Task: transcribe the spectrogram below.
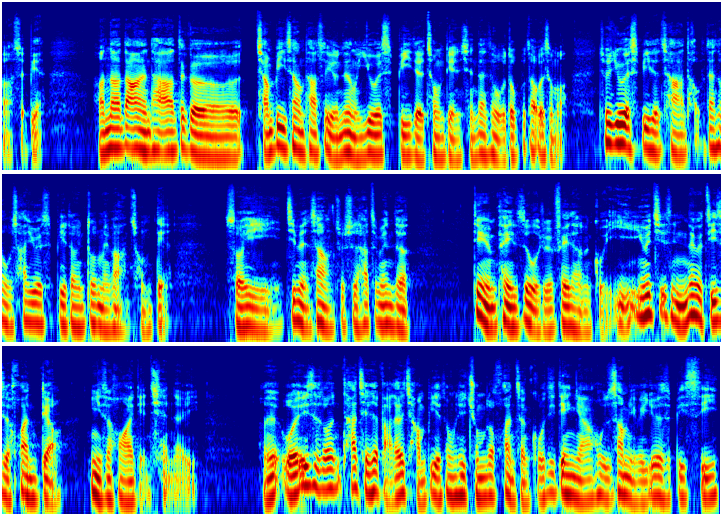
啊，随便，好，那当然它这个墙壁上它是有那种 USB 的充电线，但是我都不知道为什么，就 USB 的插头，但是我插 USB 的东西都没办法充电，所以基本上就是它这边的电源配置，我觉得非常的诡异，因为其实你那个机子换掉，你也是花一点钱而已。我我的意思说，他其实把这个墙壁的东西全部都换成国际电压，或者上面有个 USB C。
